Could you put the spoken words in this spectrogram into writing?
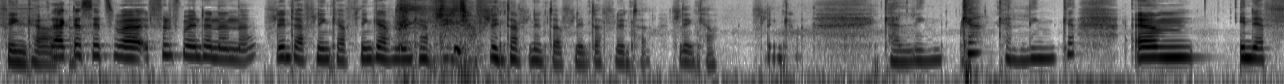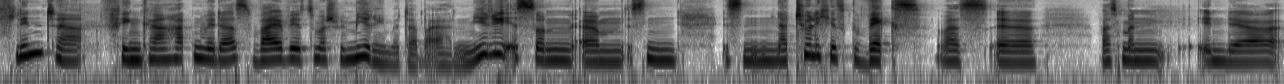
Finker. Sag das jetzt mal fünfmal hintereinander. Flinter, Flinker, Flinker, Flinker, Flinter, Flinter, Flinter, Flinter, Flinter, Flinker, Flinker, Kalinka, Kalinka. Ähm, in der Flinter-Finker hatten wir das, weil wir zum Beispiel Miri mit dabei hatten. Miri ist so ein, ähm, ist ein, ist ein natürliches Gewächs, was, äh, was man in der,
